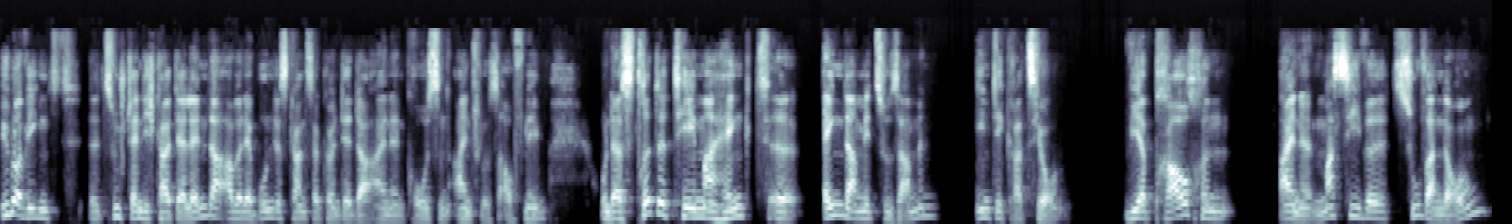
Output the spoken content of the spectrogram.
überwiegend äh, Zuständigkeit der Länder, aber der Bundeskanzler könnte da einen großen Einfluss aufnehmen. Und das dritte Thema hängt äh, eng damit zusammen, Integration. Wir brauchen eine massive Zuwanderung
